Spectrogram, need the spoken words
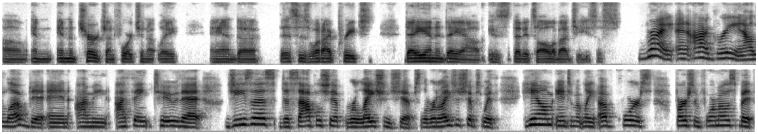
um, and in the church, unfortunately. And uh, this is what I preach day in and day out: is that it's all about Jesus. Right. And I agree. And I loved it. And I mean, I think too that Jesus, discipleship, relationships, relationships with Him intimately, of course, first and foremost, but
